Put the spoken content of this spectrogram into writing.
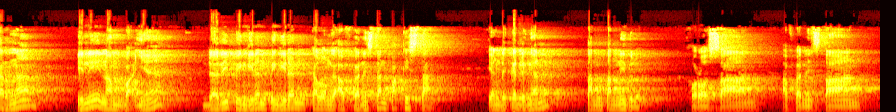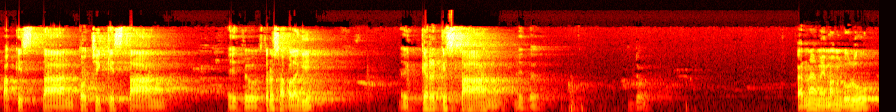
Karena ini nampaknya dari pinggiran-pinggiran kalau nggak Afghanistan, Pakistan. Yang dekat dengan Tantan itu loh. Khorasan, Afghanistan, Pakistan, Tajikistan itu. Terus apa lagi? Eh, Kyrgyzstan itu. itu karena memang dulu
